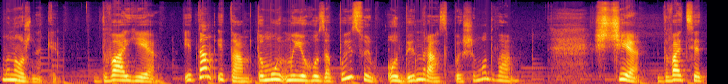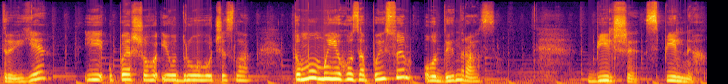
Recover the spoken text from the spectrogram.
множники. 2 є і там, і там. Тому ми його записуємо один раз, пишемо 2. Ще 23 є і у першого, і у другого числа. Тому ми його записуємо один раз. Більше спільних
